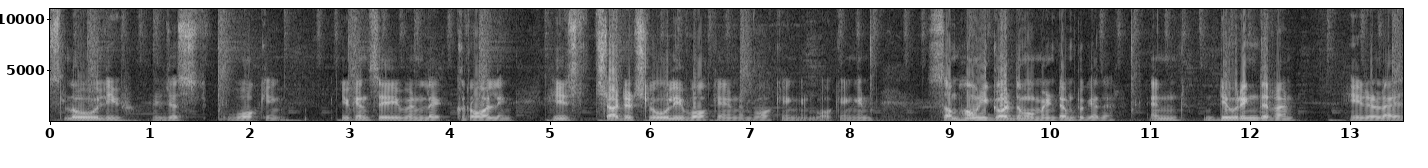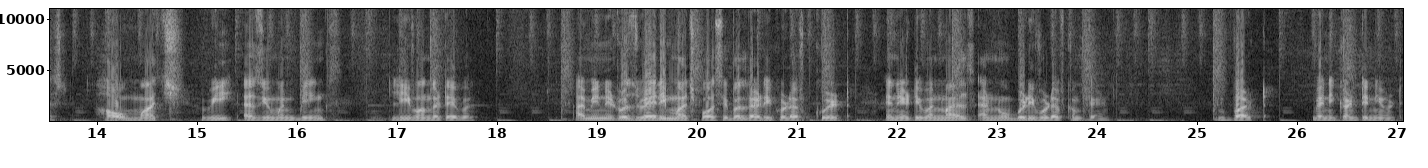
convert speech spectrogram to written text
slowly just walking. You can say even like crawling. He started slowly walking and walking and walking and somehow he got the momentum together. And during the run he realized how much we as human beings leave on the table. I mean it was very much possible that he could have quit in 81 miles and nobody would have complained. But when he continued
